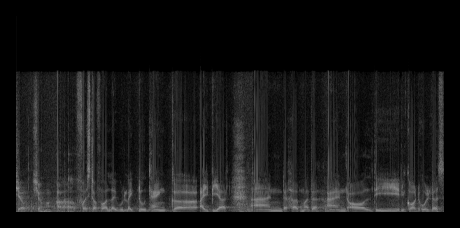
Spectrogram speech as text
Sure, sure. Uh, first of all, I would like to thank uh, IBR and her mother and all the record holders.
